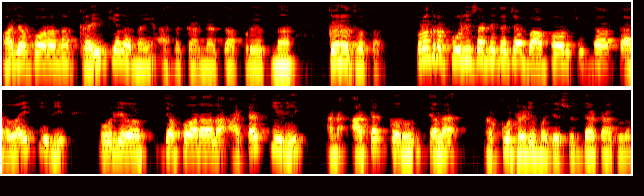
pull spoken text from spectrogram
माझ्या पोरांना काही केलं नाही असं करण्याचा प्रयत्न करत होता. परंतु पोलिसांनी त्याच्या बापावर सुद्धा कारवाई केली. पोलि त्या पोराला अटक केली आणि अटक करून त्याला कोठडीमध्ये सुद्धा टाकलं.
